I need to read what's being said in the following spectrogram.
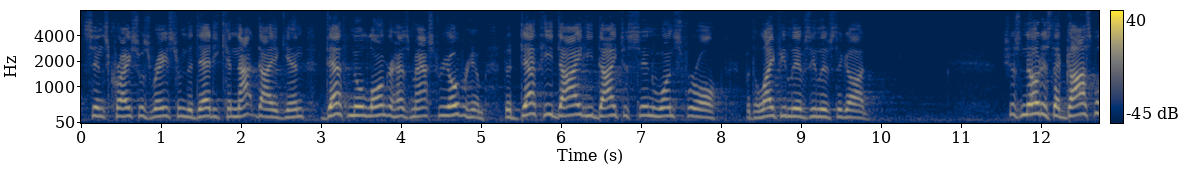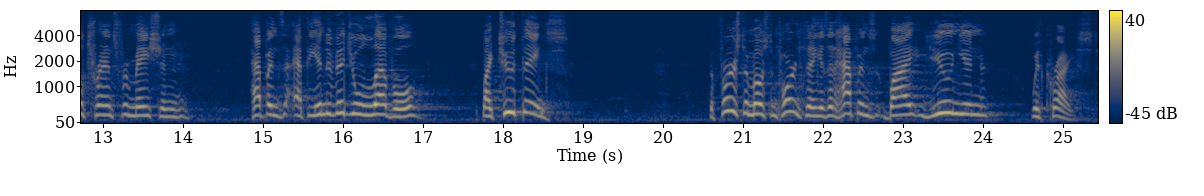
since Christ was raised from the dead, he cannot die again. Death no longer has mastery over him. The death he died, he died to sin once for all. But the life he lives, he lives to God. Just notice that gospel transformation happens at the individual level by two things. The first and most important thing is it happens by union with Christ.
